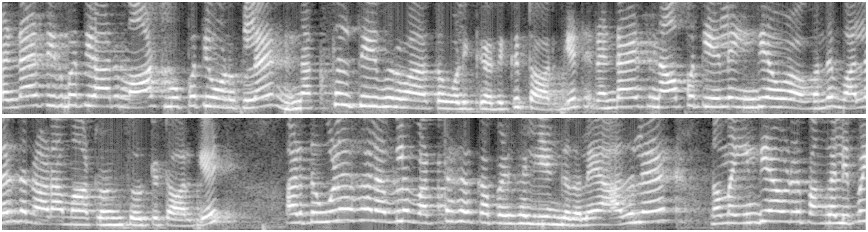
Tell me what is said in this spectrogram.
ரெண்டாயிரத்தி இருபத்தி ஆறு மார்ச் முப்பத்தி ஒன்றுக்குள்ள நக்சல் தீவிரவாதத்தை ஒழிக்கிறதுக்கு டார்கெட் ரெண்டாயிரத்தி நாற்பத்தி ஏழில் இந்தியாவை வந்து வளர்ந்த நாடா மாற்றணும்னு சொல்லிட்டு டார்கெட் அடுத்து உலக அளவில் வர்த்தக கப்பல்கள் இயங்குது இல்லையா? அதில் நம்ம இந்தியாவோட பங்களிப்பை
